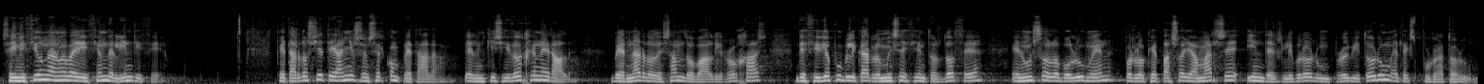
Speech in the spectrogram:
se inició una nueva edición del índice, que tardó siete años en ser completada. El inquisidor general Bernardo de Sandoval y Rojas decidió publicarlo en 1612 en un solo volumen, por lo que pasó a llamarse Index Librorum Prohibitorum et Expurgatorum.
